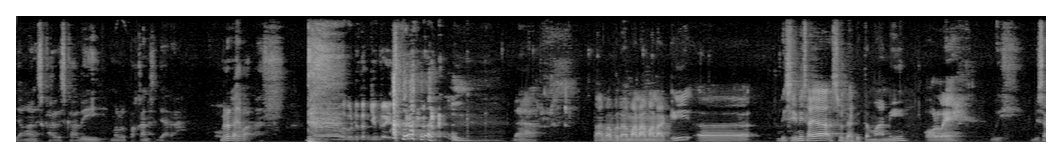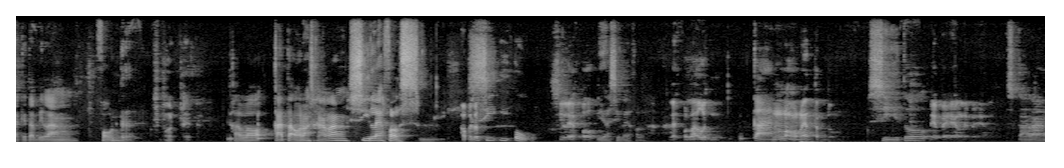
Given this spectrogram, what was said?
Jangan sekali-sekali melupakan sejarah. Bener nggak sih Pak? Aku dekat juga itu. Nah, tanpa berlama-lama lagi, eh, di sini saya sudah ditemani oleh, wih, bisa kita bilang founder. Kalau kata orang sekarang, C levels, Wih, Apa tuh? CEO, Si level, iya C level. level laut. Bukan, 0 meter dong. C itu DPL, DPL. sekarang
